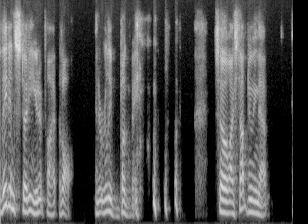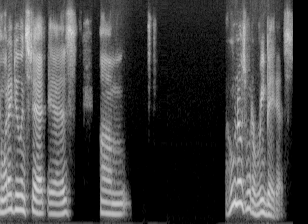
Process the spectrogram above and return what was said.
they didn't study unit five at all. And it really bugged me. so I stopped doing that. And what I do instead is um, who knows what a rebate is?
